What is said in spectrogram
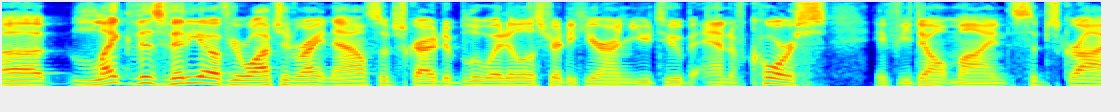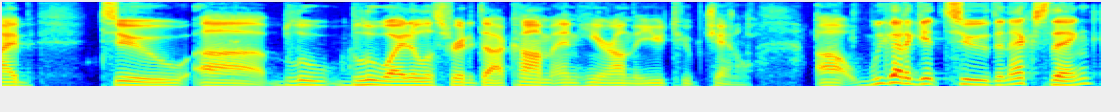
Uh, like this video if you're watching right now. Subscribe to Blue White Illustrated here on YouTube, and of course, if you don't mind, subscribe to uh, blue bluewhiteillustrated.com and here on the YouTube channel. Uh, we got to get to the next thing,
